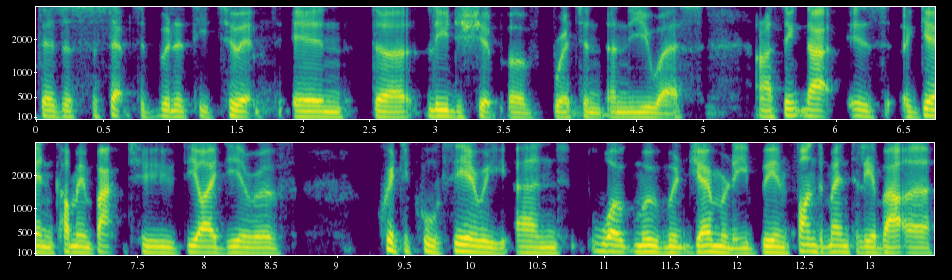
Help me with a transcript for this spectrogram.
there's a susceptibility to it in the leadership of Britain and the US. And I think that is, again, coming back to the idea of critical theory and woke movement generally being fundamentally about a,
